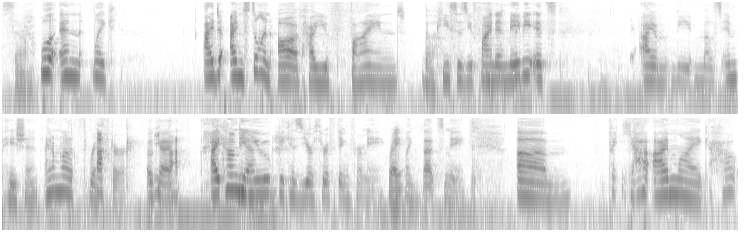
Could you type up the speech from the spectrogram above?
So Well, and like, I d- I'm still in awe of how you find the pieces you find, and maybe it's I am the most impatient. I'm not a thrifter. Okay, Yeah. I come to Yeah. you because you're thrifting for me. Right. like that's me. Um, but yeah, I'm like, how?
